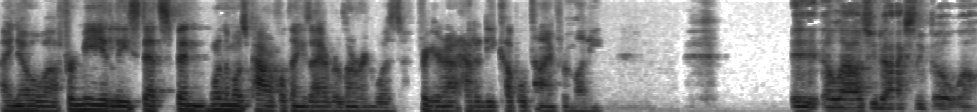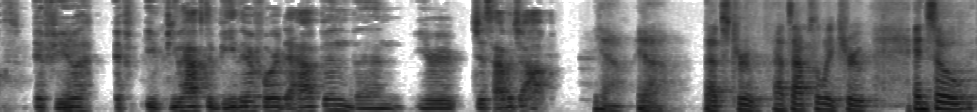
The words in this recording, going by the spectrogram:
I know uh, for me, at least, that's been one of the most powerful things I ever learned was figuring out how to decouple time from money. It allows you to actually build wealth. If you yeah. if if you have to be there for it to happen, then you're just have a job. Yeah, yeah, that's true. That's absolutely true. And so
